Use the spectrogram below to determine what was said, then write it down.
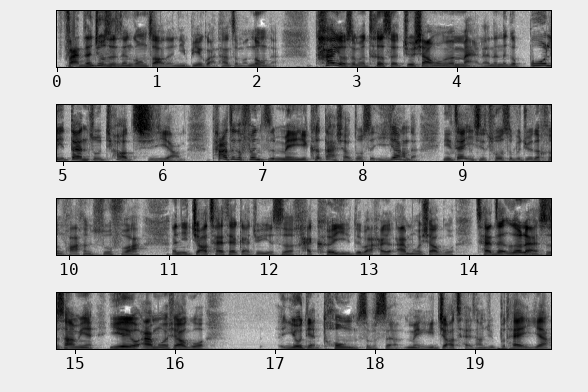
反正就是人工造的，你别管它怎么弄的。它有什么特色？就像我们买来的那个玻璃弹珠跳棋一样，它这个分子每一颗大小都是一样的，你在一起搓是不是觉得很滑很舒服啊？呃，你脚踩踩感觉也是还可以，对吧？还有按摩效果，踩在鹅卵石上面也有按摩效果。有点痛，是不是？每一脚踩上去不太一样，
